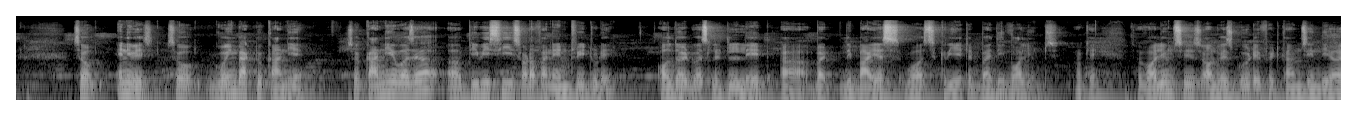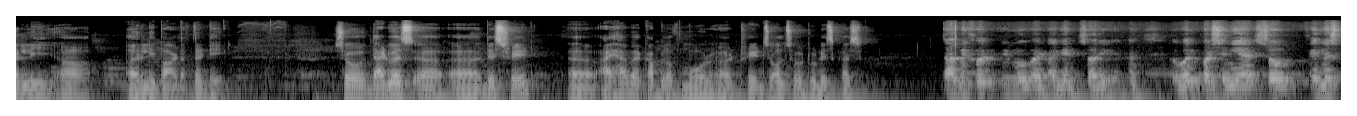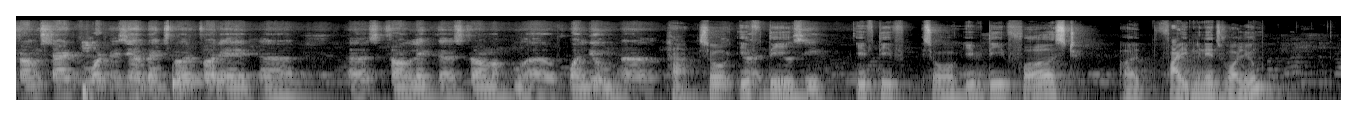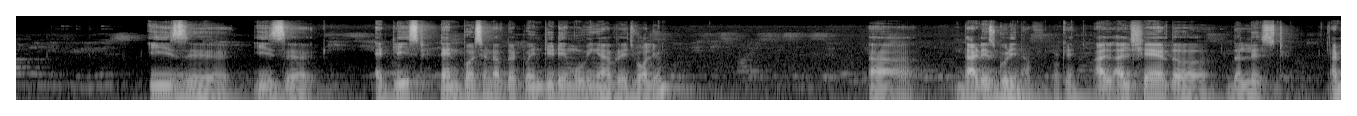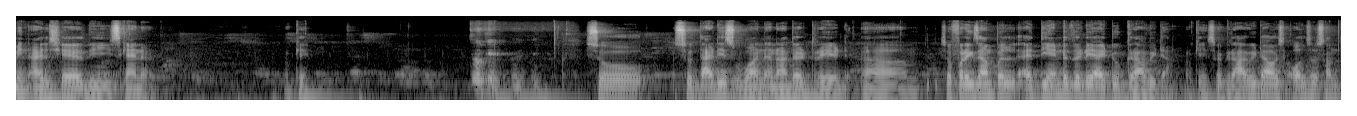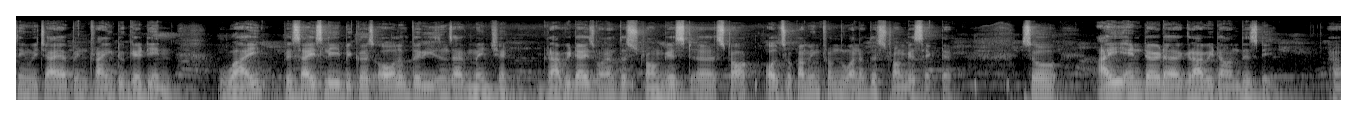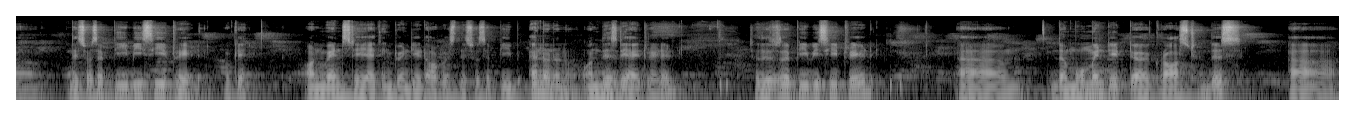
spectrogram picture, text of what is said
so anyways so going back to Kanye so Kanye was a, a PBC sort of an entry today, although it was little late, uh, but the bias was created by the volumes. Okay, so volumes is always good if it comes in the early uh, early part of the day. So that was uh, uh this trade. Uh, I have a couple of more uh, trades also to discuss. Before we move ahead, again, sorry, one question here. So, in a strong start, what is your benchmark for a uh, strong like uh, strong uh, volume huh. so if the if the so if the first 5 minutes volume is is at least 10% of the 20 day moving average volume uh, that is good enough okay. I'll, I'll share the the list. I mean i'll share the scanner. Okay? Okay. So so that is one another trade. Um, so for example at the end of the day i took gravita. Okay? So gravita was also something which i have been trying to get in. Why? Precisely because all of the reasons i've mentioned. Gravita is one of the strongest uh, stock also coming from one of the strongest sector. So i entered uh, gravita on this day. Uh, this was a pbc trade okay? On wednesday i think 28 august this was a uh, no no no on this day i traded. So this was a pbc trade. Um, the moment it uh, crossed this uh,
